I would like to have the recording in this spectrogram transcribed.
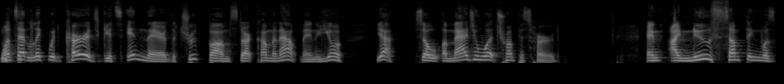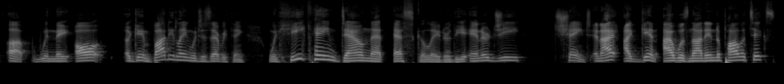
Once that liquid courage gets in there, the truth bombs start coming out, man. You, yeah. So imagine what Trump has heard. And I knew something was up when they all, again, body language is everything. When he came down that escalator, the energy changed. And I, again, I was not into politics.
